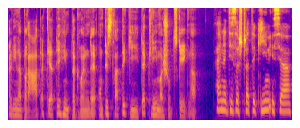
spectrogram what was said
Alina Brath erklärt die Hintergründe und die Strategie der Klimaschutzgegner. Eine dieser Strategien ist ja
